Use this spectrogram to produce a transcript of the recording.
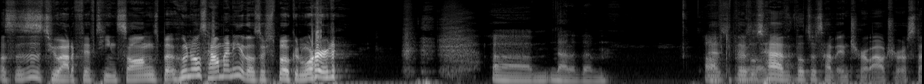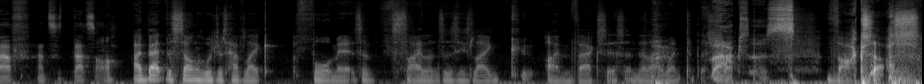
listen, this is two out of fifteen songs, but who knows how many of those are spoken word? Um, none of them. They'll just have they'll just have intro, outro stuff. That's that's all. I bet the songs will just have like four minutes of silence as he's like, "I'm Vaxis," and then I went to the shop. Vaxis.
